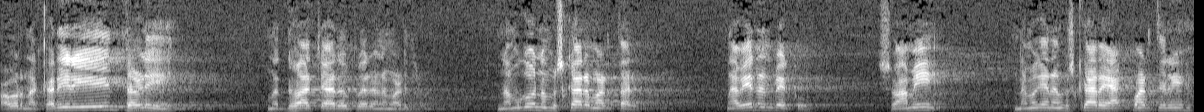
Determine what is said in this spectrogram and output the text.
ಅವ್ರನ್ನ ಕರೀರಿ ಅಂತ ಹೇಳಿ ಮಧ್ವಾಚಾರ್ಯ ಪ್ರೇರಣೆ ಮಾಡಿದರು. ನಮಗೂ ನಮಸ್ಕಾರ ಮಾಡ್ತಾರೆ. ನಾವೇನನ್ಬೇಕು ಸ್ವಾಮಿ, ನಮಗೆ ನಮಸ್ಕಾರ ಯಾಕೆ ಮಾಡ್ತೀರಿ?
